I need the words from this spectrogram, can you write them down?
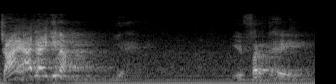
चाय आ जाएगी ना? ये ये फ़र्क है।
